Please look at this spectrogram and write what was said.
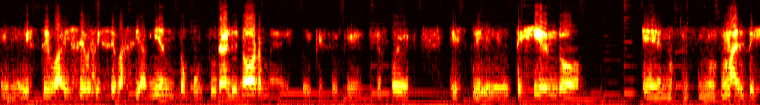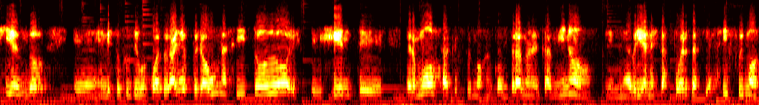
eh, ese, ese, vaciamiento cultural enorme este, que, se, que, se fue este, tejiendo, mal tejiendo eh, en estos últimos cuatro años, pero aún así todo, este, gente hermosa que fuimos encontrando en el camino, eh, me abrían estas puertas y así fuimos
